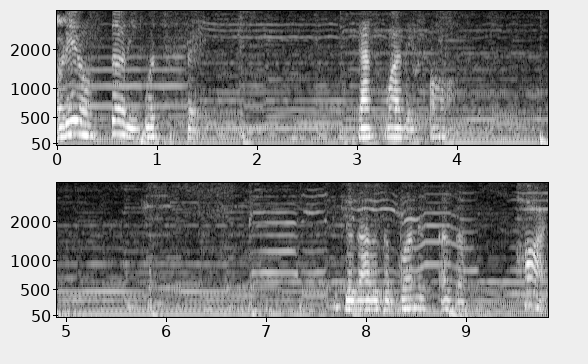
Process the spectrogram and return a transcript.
or they don't study what to say. That's why they fall. Because out of the abundance of the heart,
